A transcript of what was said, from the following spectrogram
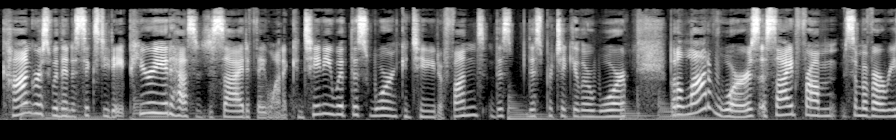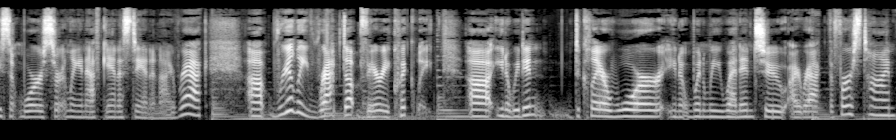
Congress, within a 60-day period, has to decide if they want to continue with this war and continue to fund this this particular war. But a lot of wars, aside from some of our recent wars, certainly in Afghanistan and Iraq, uh, really wrapped up very quickly. Uh, you know, we didn't declare war, you know, when we went into Iraq the first time,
